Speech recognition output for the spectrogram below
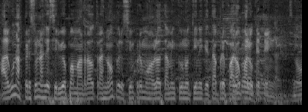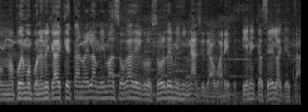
A algunas personas les sirvió para amarrar, otras no, pero siempre hemos hablado también que uno tiene que estar preparado para lo que tengan. No, no podemos ponernos que "Ah, es que esta no es la misma soga del grosor de mi gimnasio, ya, whatever, tiene que hacer la que está.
